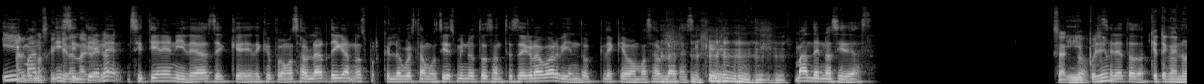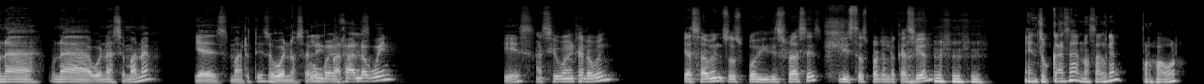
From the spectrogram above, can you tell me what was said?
Y, ¿Algo man- más que y si, tienen, si tienen ideas de qué, de qué podemos hablar, díganos, porque luego estamos 10 minutos antes de grabar viendo de qué vamos a hablar. Así que mándenos ideas. Exacto. y pues sí, Sería todo. que tengan una, una buena semana. Ya es martes, o bueno, sale Un buen martes. Halloween. Así es. Así buen Halloween. Ya saben, sus disfraces listos para la ocasión. En su casa, no salgan, por favor.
